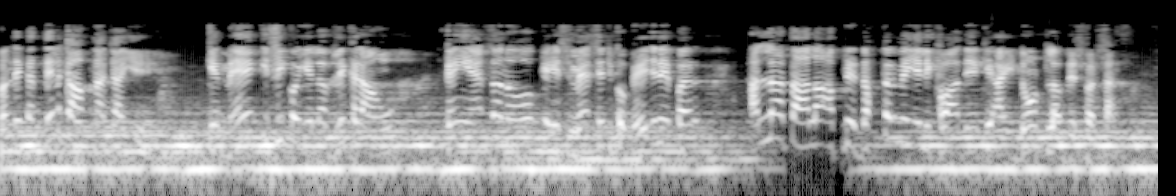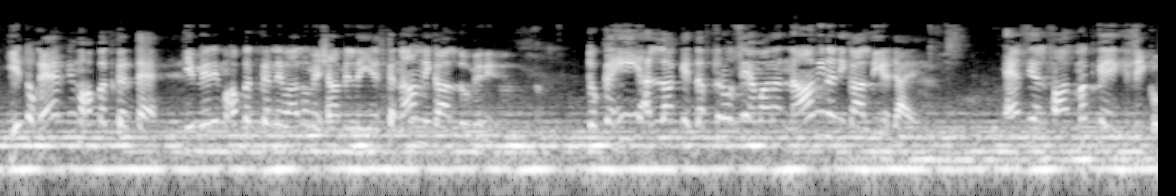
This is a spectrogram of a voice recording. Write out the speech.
بندے کا دل کانپنا چاہیے کہ میں کسی کو یہ لفظ لکھ رہا ہوں۔ کہیں ایسا نہ ہو کہ اس میسج کو بھیجنے پر اللہ تعالیٰ اپنے دفتر میں یہ لکھوا دیں کہ آئی ڈونٹ لو دس پرسن یہ تو غیر سے محبت کرتا ہے یہ میرے محبت کرنے والوں میں شامل نہیں ہے، اس کا نام نکال دو میری تو کہیں اللہ کے دفتروں سے ہمارا نام ہی نہ نکال دیا جائے۔ ایسے الفاظ مت کہیں کسی کو۔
